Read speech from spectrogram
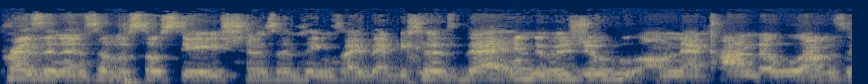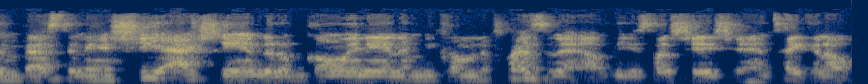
presidents of associations and things like that because that individual who owned that condo who I was investing in, she actually ended up going in and becoming the president of the association and taking over.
